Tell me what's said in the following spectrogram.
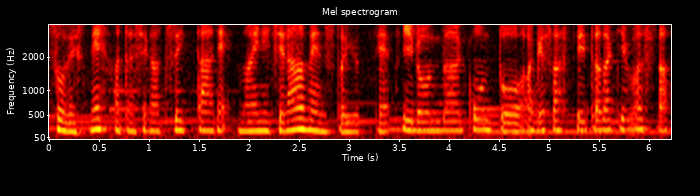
そうですね。私がツイッターで毎日ラーメンズと言っていろんなコントを上げさせていただきました。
